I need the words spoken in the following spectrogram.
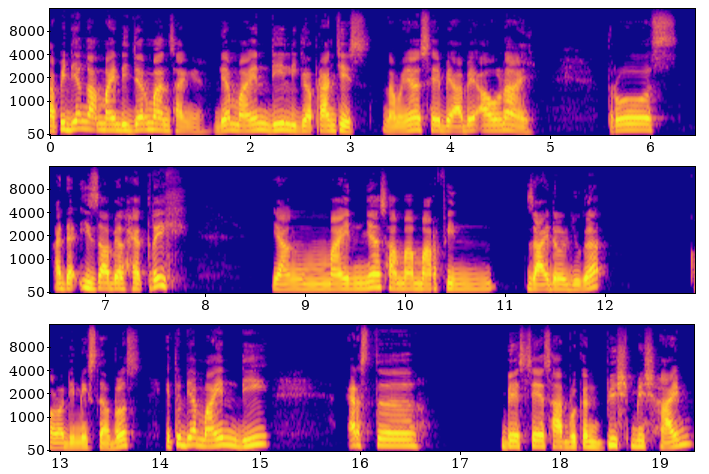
Tapi dia nggak main di Jerman sayangnya. Dia main di Liga Prancis. Namanya CBAB Aulnay. Terus ada Isabel Hetrich yang mainnya sama Marvin Zeidel juga. Kalau di mixed doubles. Itu dia main di Erste BC Saarbrücken Bischmisheim.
